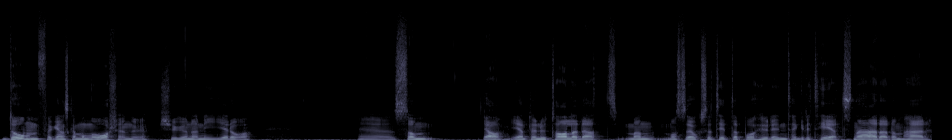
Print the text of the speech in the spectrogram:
dom för ganska många år sedan nu, 2009 då, eh, som ja, egentligen uttalade att man måste också titta på hur integritetsnära de här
